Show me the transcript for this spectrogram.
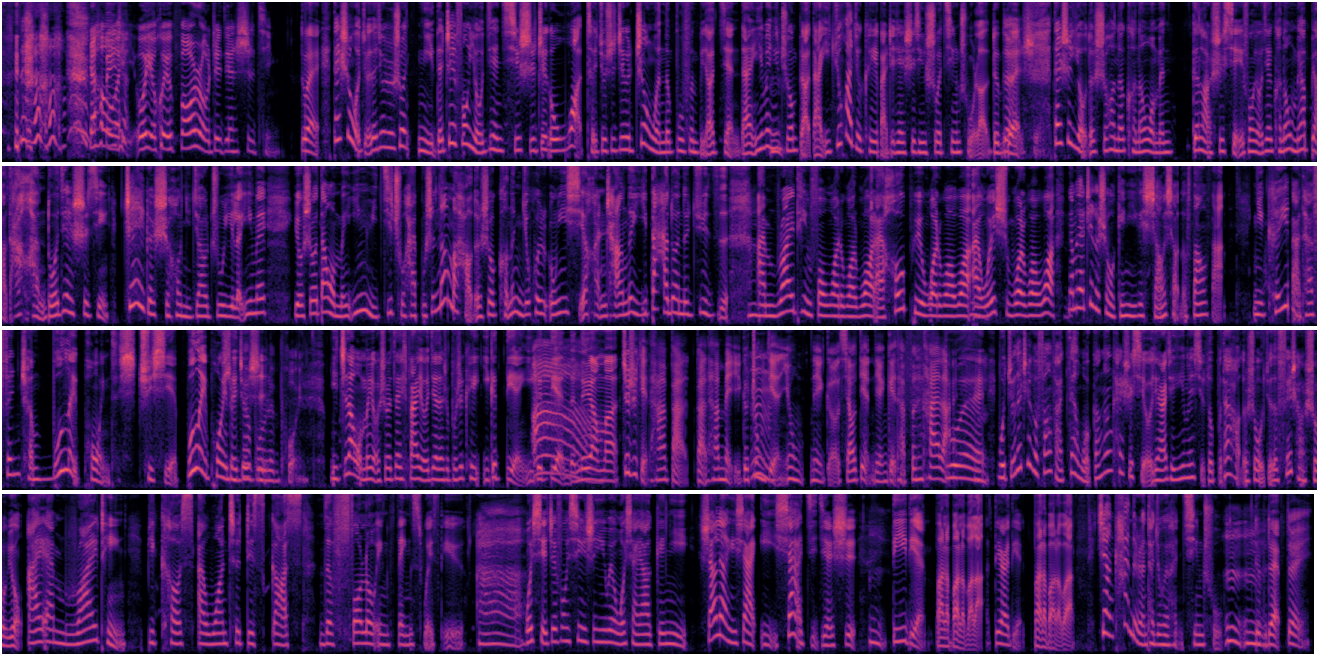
然后我我也会 follow 这件事情。对，但是我觉得就是说，你的这封邮件其实这个 what 就是这个正文的部分比较简单，因为你只用表达一句话就可以把这件事情说清楚了，对不对？是，但是有的时候呢，可能我们跟老师写一封邮件，可能我们要表达很多件事情，这个时候你就要注意了，因为有时候当我们英语基础还不是那么好的时候，可能你就会容易写很长的一大段的句子。I'm writing for what what what. I hope you what what what. I wish what what what. 那么在这个时候，我给你一个小小的方法。你可以把它分成 bullet point 去写，bullet point 就是 bullet point，你知道我们有时候在发邮件的时候，不是可以一个点一个点的那样吗？就是给他把把他每一个重点用那个小点点给它分开来。对，嗯我觉得这个方法在我刚刚开始写邮件，而且英文写作不太好的时候，我觉得非常受用。I am writing because I want to discuss the following things with you。啊，我写这封信是因为我想要跟你商量一下以下几件事。嗯第一点，巴拉巴拉巴拉；第二点，巴拉巴拉巴拉。这样看的人他就会很清楚。嗯嗯，对不对？对，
